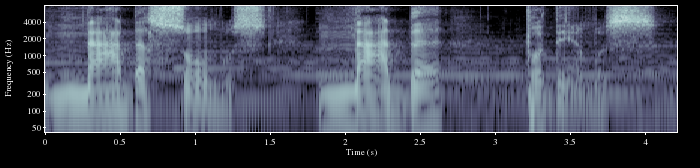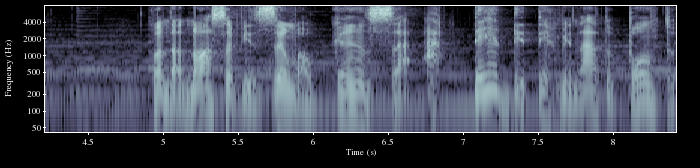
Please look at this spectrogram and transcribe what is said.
nada somos, nada podemos. Quando a nossa visão alcança até determinado ponto,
